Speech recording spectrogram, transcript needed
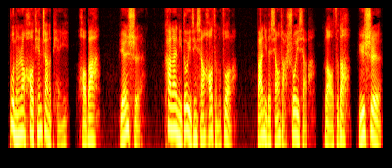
不能让昊天占了便宜，好吧？元始，看来你都已经想好怎么做了，把你的想法说一下吧。老子道。于是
